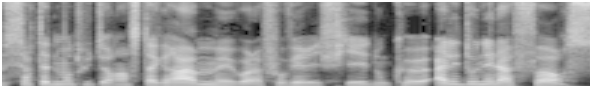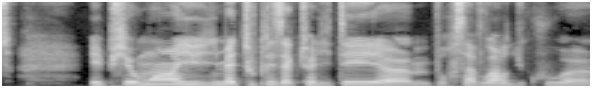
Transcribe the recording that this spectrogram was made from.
Certainement Twitter, Instagram, mais voilà, faut vérifier. Donc, allez donner la force. Et puis au moins, ils mettent toutes les actualités euh, pour savoir, du coup. euh,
